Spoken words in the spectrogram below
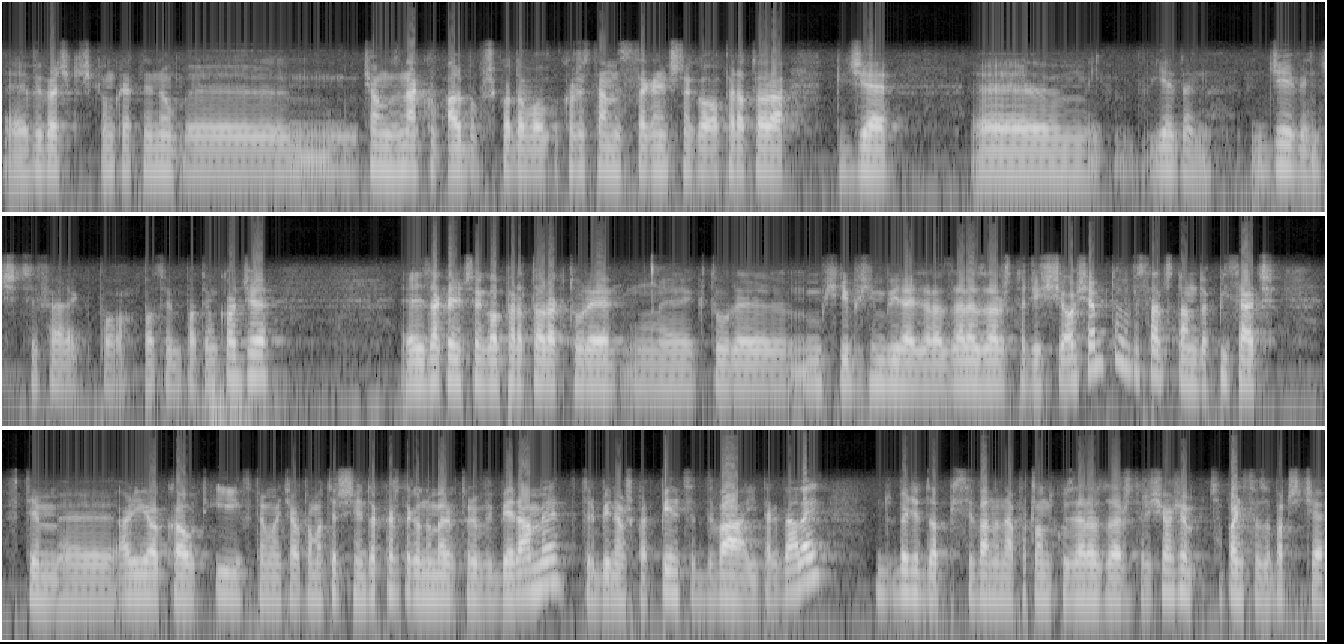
e, wybrać jakiś konkretny num- y, ciąg znaków, albo przykładowo korzystamy z zagranicznego operatora, gdzie 1, 9 cyferek po, po, tym, po tym kodzie e, zagranicznego operatora, który, mm, e, który musielibyśmy zaraz 0048, to wystarczy tam dopisać w tym e, ARIO code i w tym momencie automatycznie do każdego numeru, który wybieramy, w trybie na przykład 502 i tak dalej, będzie dopisywane na początku 0048, co Państwo zobaczycie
